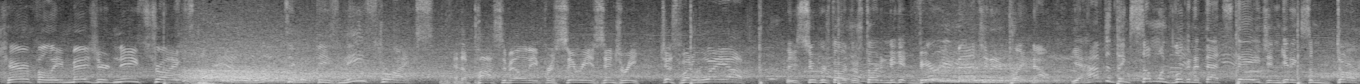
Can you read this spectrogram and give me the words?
carefully measured knee strikes. Oh, Erupting with these knee strikes. and the possibility for serious injury just went way up. These superstars are starting to get very imaginative right now. You have to think someone's looking at that stage and getting some dark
